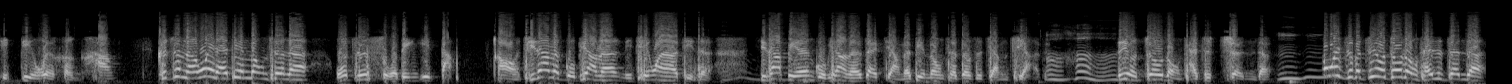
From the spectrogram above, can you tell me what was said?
一定会很夯。可是呢，未来电动车呢，我只锁定一档。哦、其他的股票呢，你千万要记得，其他别人股票呢在讲的电动车都是讲假的，只有周董才是真的。嗯哼，那为什么只有周董才是真的？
